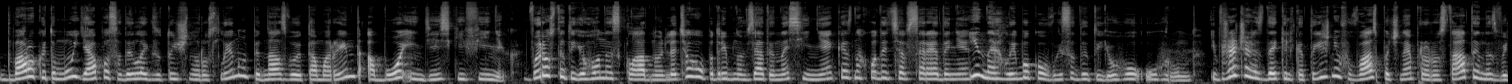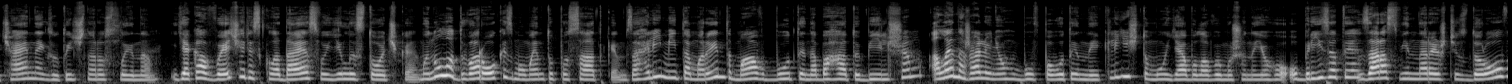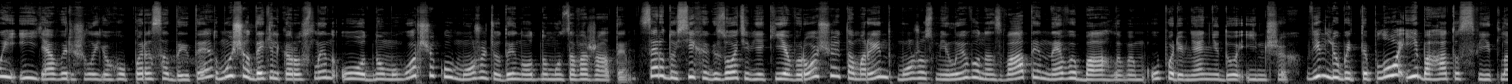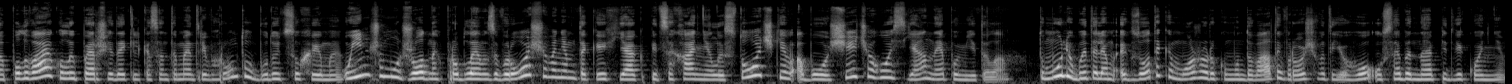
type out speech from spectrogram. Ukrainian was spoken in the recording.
Два роки тому я посадила екзотичну рослину під назвою тамаринд або індійський фінік. Виростити його не складно. Для цього потрібно взяти насіння, яке знаходиться всередині, і неглибоко висадити його у ґрунт. І вже через декілька тижнів у вас почне проростати незвичайна екзотична рослина, яка ввечері складає свої листочки. Минуло два роки з моменту посадки. Взагалі, мій тамаринд мав бути набагато більшим, але на жаль, у нього був павутинний кліщ, тому я була вимушена його обрізати. Зараз він нарешті здоровий, і я вирішила його пересадити, тому що декілька рослин у одному горщику можуть один одному заважати. Серед усіх екзотів, які я вирощую, тамаринд можу сміливо назвати невибагливим у порівнянні до інших. Він любить тепло і багато світла. Поливаю, коли перші декілька сантиметрів ґрунту будуть сухими. У іншому жодних проблем з вирощуванням, таких як підсихання листочків або ще чогось, я не помітила. Тому любителям екзотики можу рекомендувати вирощувати його у себе на підвіконні.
